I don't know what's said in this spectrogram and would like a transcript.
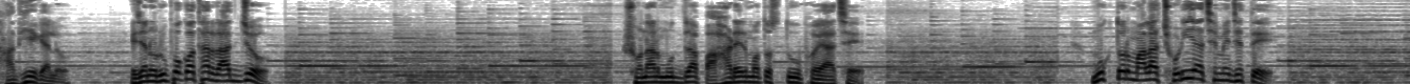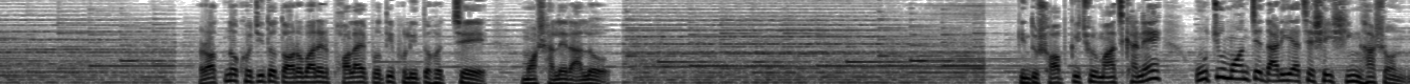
ধাঁধিয়ে গেল। এ যেন রূপকথার রাজ্য। সোনার মুদ্রা পাহাড়ের মতো স্তূপ হয়ে আছে। মুক্তোর মালা ছড়িয়ে আছে মেঝেতে। রত্নখচিত তরবারের ফলায় প্রতিফলিত হচ্ছে মশালের আলো। কিন্তু সবকিছুর মাঝখানে উঁচু মঞ্চে দাঁড়িয়ে আছে সেই সিংহাসন,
